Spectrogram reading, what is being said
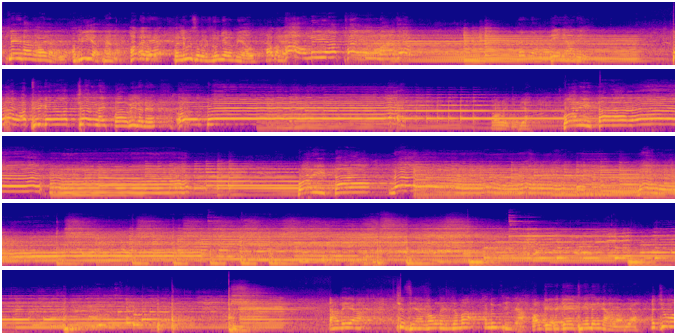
လှေသား900ကိုအမိရဖမ်းတာဟုတ်ကဲ့ဟုတ်ကဲ့ဘလူဆိုတော့နုံညလို့မရဘူးဟုတ်ကဲ့ဟောအမိရဖမ်းမှာတော့ပညာတွေတော့အထင်ကချမ်းလိုက်ပါပြီလေ။အိုး ဒါလေးကချစ်စရာကောင်းတဲ့မြမအမှုပညာဟုတ်ကဲ့တကယ်ထင်းသိနေတာပါဗျာတချို့က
